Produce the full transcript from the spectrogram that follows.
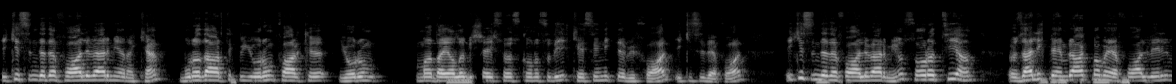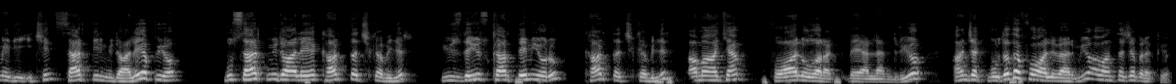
İkisinde de fuali vermeyen hakem. Burada artık bir yorum farkı, yoruma dayalı bir şey söz konusu değil. Kesinlikle bir fual. İkisi de fual. İkisinde de fuali vermiyor. Sonra Tiam özellikle Emre Akbaba'ya fual verilmediği için sert bir müdahale yapıyor. Bu sert müdahaleye kart da çıkabilir. %100 kart demiyorum. Kart da çıkabilir ama hakem fual olarak değerlendiriyor. Ancak burada da fuali vermiyor, avantaja bırakıyor.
